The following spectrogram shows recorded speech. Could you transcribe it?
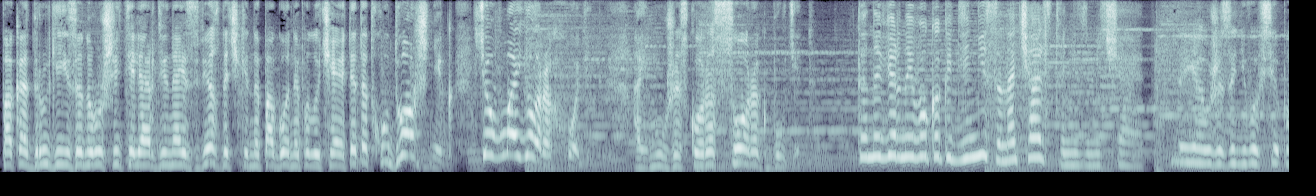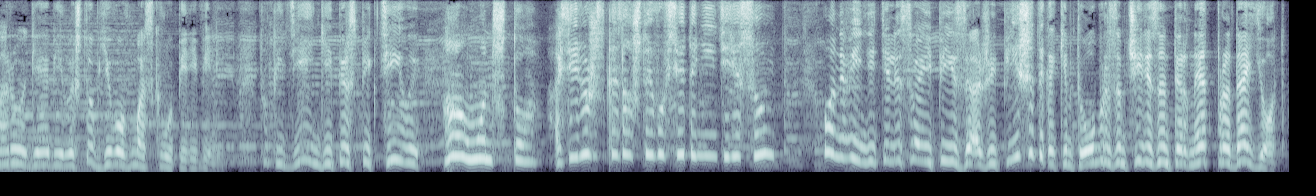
Пока другие за нарушители ордена и звездочки на погоны получают, этот художник все в майорах ходит. А ему уже скоро 40 будет. Да, наверное, его, как и Дениса, начальство не замечает. Да я уже за него все пороги обила, чтоб его в Москву перевели. Тут и деньги, и перспективы. А он что? А Сережа сказал, что его все это не интересует. Он, видите ли, свои пейзажи пишет и каким-то образом через интернет продает.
